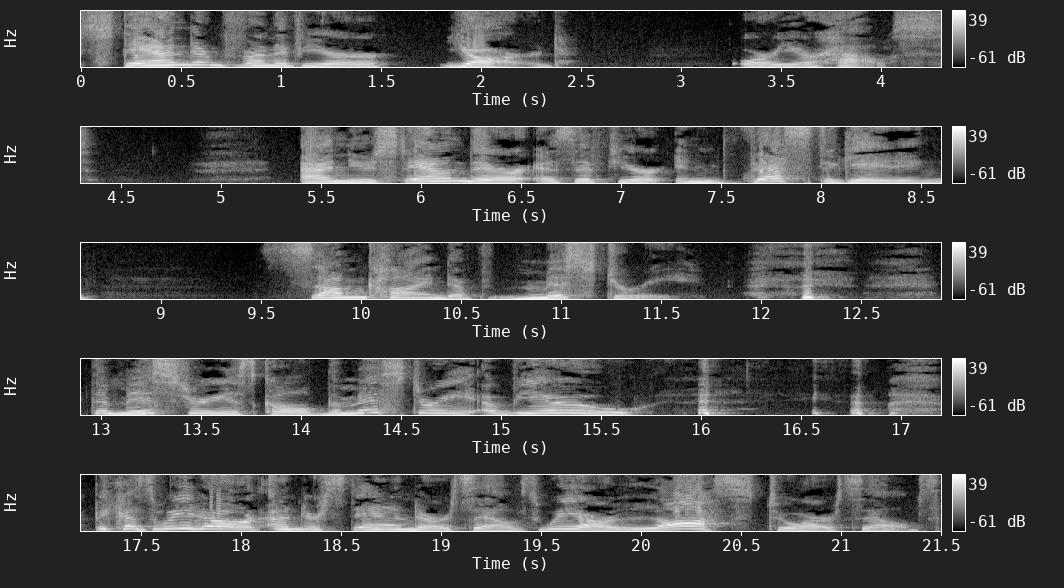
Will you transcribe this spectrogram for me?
stand in front of your yard or your house and you stand there as if you're investigating some kind of mystery. the mystery is called the mystery of you. because we don't understand ourselves. We are lost to ourselves.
